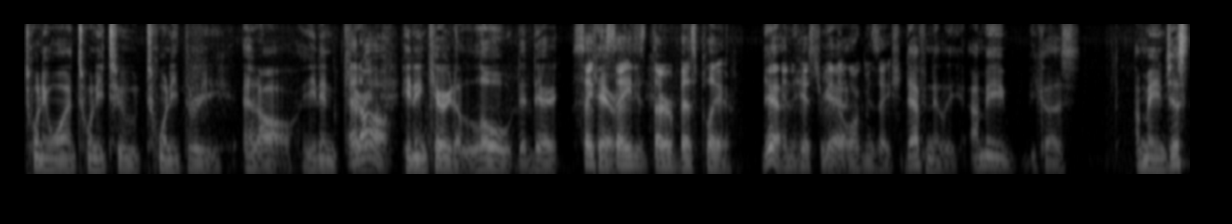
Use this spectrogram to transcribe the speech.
21, 22, 23 at all. He didn't At carry, all. He didn't carry the load that Derrick Safe to say he's the third best player Yeah, in the history of the organization. Definitely. I mean, because, I mean, just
